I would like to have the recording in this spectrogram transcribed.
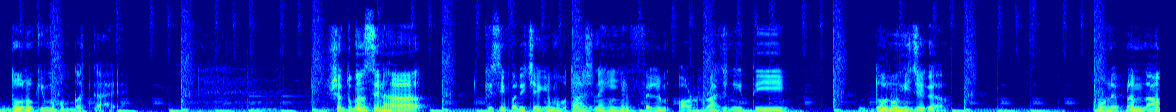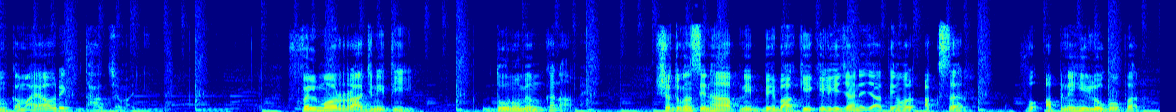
दोनों की मोहब्बत का है। शत्रुघ्न सिन्हा किसी परिचय के मोहताज नहीं है। फ़िल्म और राजनीति दोनों ही जगह उन्होंने अपना नाम कमाया और एक धाक जमाई। फ़िल्म और राजनीति दोनों में उनका नाम है। शत्रुघ्न सिन्हा अपनी बेबाकी के लिए जाने जाते हैं और अक्सर वो अपने ही लोगों पर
